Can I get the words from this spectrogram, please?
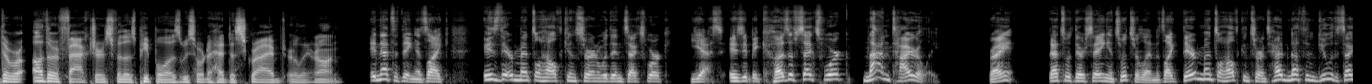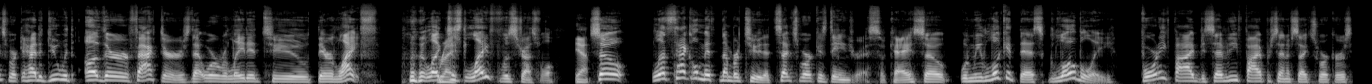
there were other factors for those people as we sort of had described earlier on And that's the thing. It's like, is there mental health concern within sex work? Yes. Is it because of sex work? Not entirely. Right? That's what they're saying in Switzerland. It's like their mental health concerns had nothing to do with sex work. It had to do with other factors that were related to their life. like Right. just life was stressful. Yeah. So let's tackle myth number two that sex work is dangerous. Okay. So when we look at this globally, 45 to 75% of sex workers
